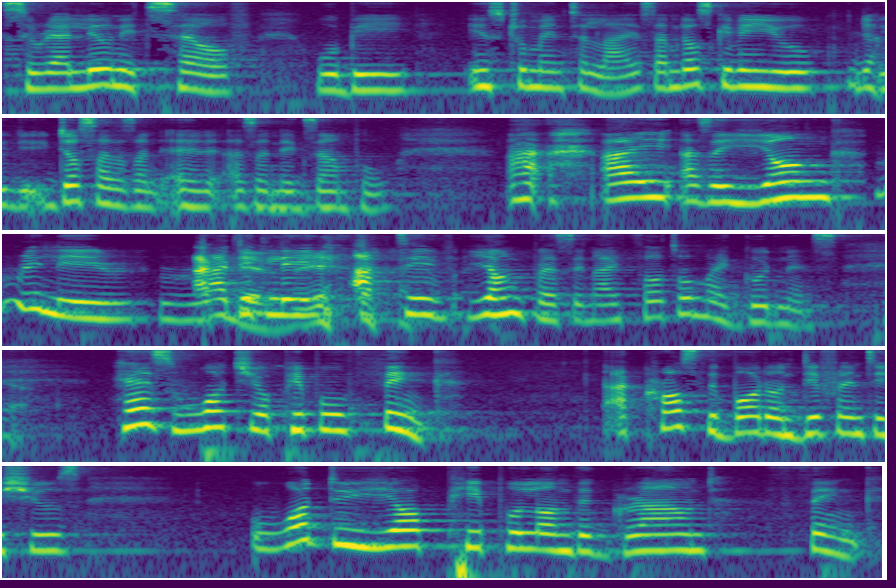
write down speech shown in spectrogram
Sierra Leone itself will be instrumentalized. I'm just giving you yeah. just as an, as an example. I, I, as a young, really radically Active, active young person, I thought, oh my goodness, Yeah. here's what your people think across the board on different issues. What do your people on the ground think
